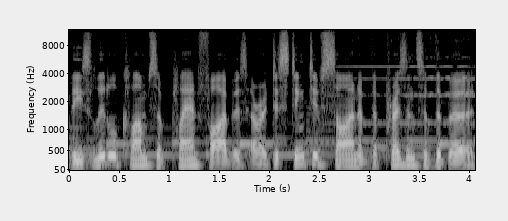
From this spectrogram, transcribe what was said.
These little clumps of plant fibers are a distinctive sign of the presence of the bird.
